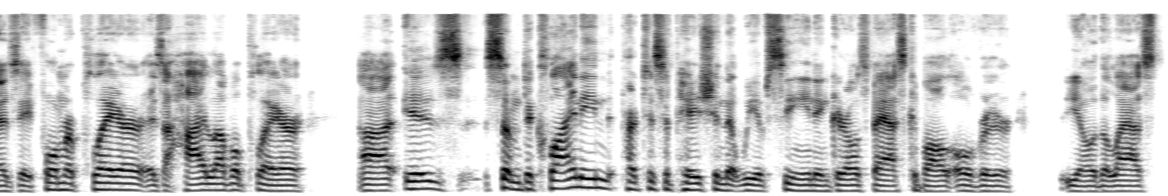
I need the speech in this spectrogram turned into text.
as a former player, as a high level player uh, is some declining participation that we have seen in girls basketball over you know the last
